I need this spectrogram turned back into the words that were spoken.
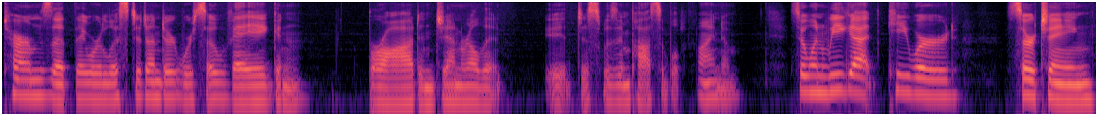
terms that they were listed under were so vague and broad and general that it just was impossible to find them. So when we got keyword searching,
